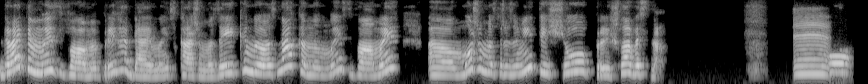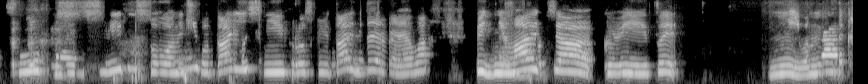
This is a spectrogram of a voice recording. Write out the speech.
Давайте ми з вами пригадаємо і скажемо, за якими ознаками ми з вами е, можемо зрозуміти, що прийшла весна. Е, Світить сонечко, тає сніг, розквітають дерева, піднімаються квіти. Ні, вони так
